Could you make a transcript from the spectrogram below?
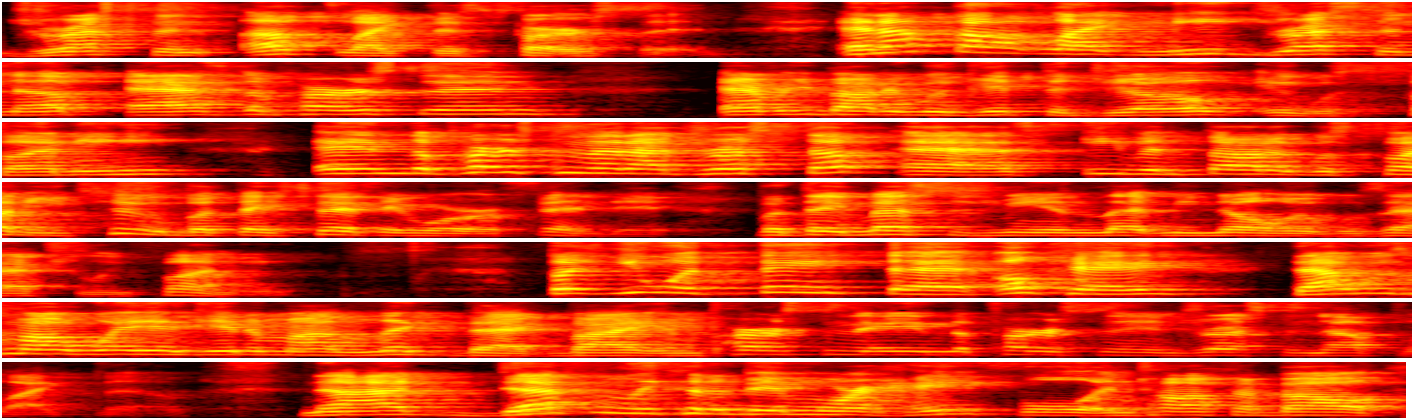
dressing up like this person. And I thought like me dressing up as the person, everybody would get the joke. It was funny. And the person that I dressed up as even thought it was funny too, but they said they were offended. But they messaged me and let me know it was actually funny. But you would think that, okay, that was my way of getting my lick back by impersonating the person and dressing up like them. Now, I definitely could have been more hateful and talked about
